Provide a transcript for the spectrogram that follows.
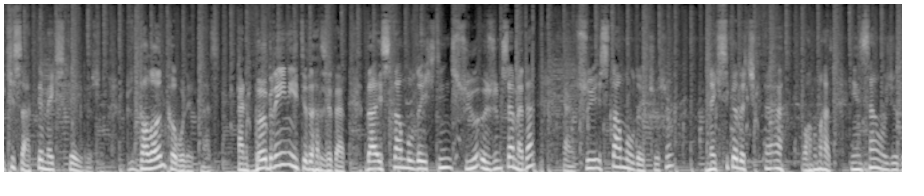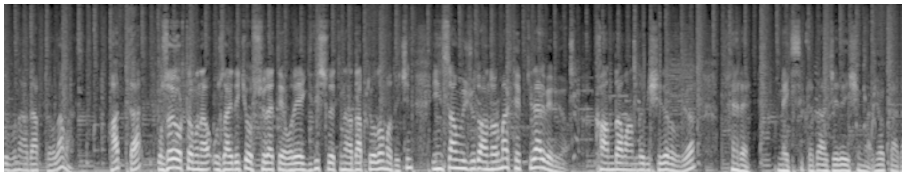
İki saatte Meksika'ya gidiyorsun. Dalağın kabul etmez. Yani böbreğin itiraz eder. Daha İstanbul'da içtiğin suyu özümsemeden yani suyu İstanbul'da içiyorsun. Meksika'da çık ee, olmaz. İnsan vücudu buna adapte olamaz. Hatta uzay ortamına, uzaydaki o sürate, oraya gidiş süretine adapte olamadığı için insan vücudu anormal tepkiler veriyor. Kanda manda bir şeyler oluyor. Hele Meksika'da acele işim var. Yok abi.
